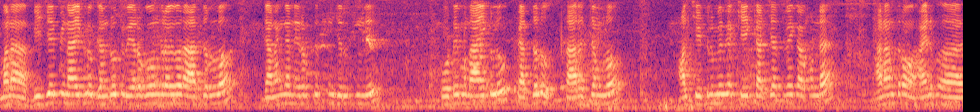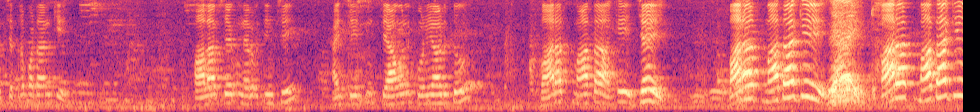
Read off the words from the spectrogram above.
మన బీజేపీ నాయకులు గండ్రోతు వీరగోవిందరావు గారి ఆధ్వర్యంలో ఘనంగా నిర్వర్తిస్తడం జరుగుతుంది. కూటమి నాయకులు పెద్దలు సారథ్యంలో వాళ్ళ చేతుల మీదుగా కేక్ కట్ చేయడమే కాకుండా అనంతరం ఆయన చిత్రపటానికి పాలాభిషేకం నిర్వర్తించి ఆయన చేసిన సేవల్ని కొనియాడుతూ భారత్ మాతాకి జై! భారత్ మాతాకి జై! భారత్ మాతాకి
